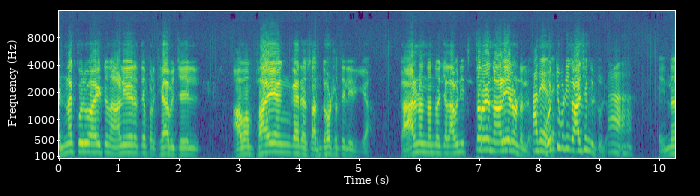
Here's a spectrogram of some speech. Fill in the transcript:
എണ്ണക്കുരുവായിട്ട് നാളികേരത്തെ പ്രഖ്യാപിച്ചതിൽ അവൻ ഭയങ്കര സന്തോഷത്തിലിരിക്കുക കാരണം എന്താന്ന് വെച്ചാൽ അവന് ഇത്രയും നാളികേരം ഉണ്ടല്ലോ അതെ, അതെ. ഒറ്റപ്പിടി കാശും കിട്ടൂല. ഇന്ന്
